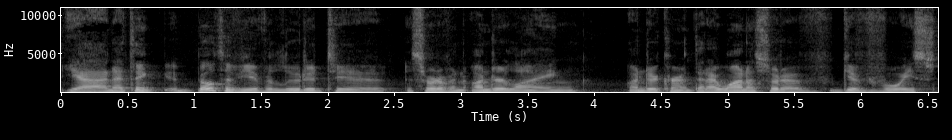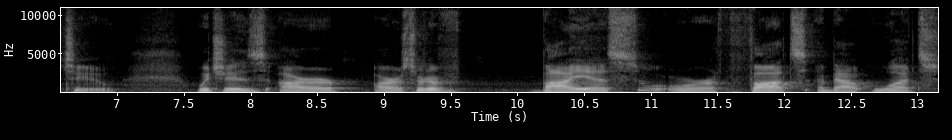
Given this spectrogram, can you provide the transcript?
Yeah and i think both of you have alluded to sort of an underlying undercurrent that i want to sort of give voice to which is our our sort of bias or thoughts about what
